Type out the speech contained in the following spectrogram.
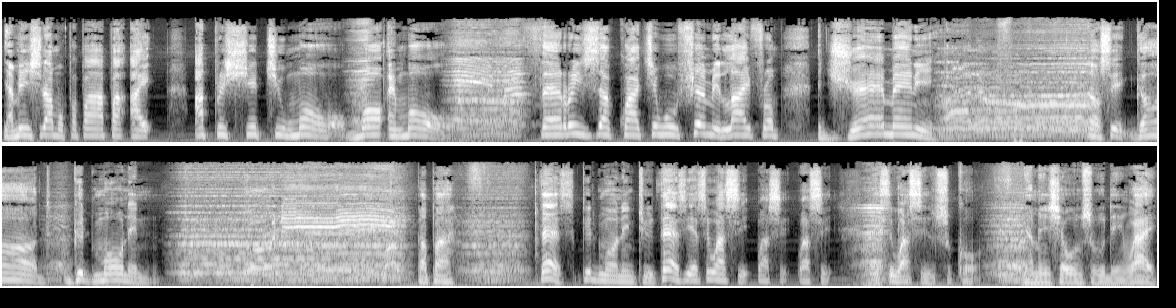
nyame nhyira mo papaapa i appreciate you more more and more Theresa Kwache will share me live from Germany. Now say, God, good morning. Papa. Tess, good morning to you. Tess, yes, wasi, wasi, wasi. Yes, wasi suko. Nyame nhyɛ wo nso den. Why?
